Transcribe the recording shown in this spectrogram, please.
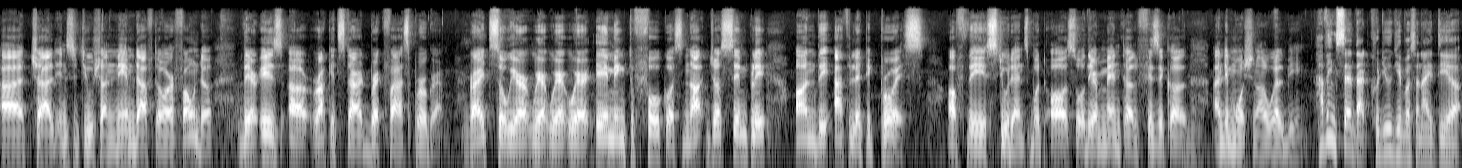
uh, child institution named after our founder, there is a Rocket Start breakfast program, right? So we are we're, we're, we're aiming to focus not just simply on the athletic prowess of the students, but also their mental, physical, and emotional well-being. Having said that, could you give us an idea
